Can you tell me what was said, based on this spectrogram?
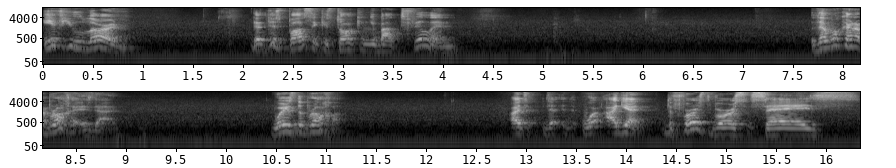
If you learn that this pasuk is talking about tefillin, then what kind of bracha is that? Where's the bracha? Again, the first verse says,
